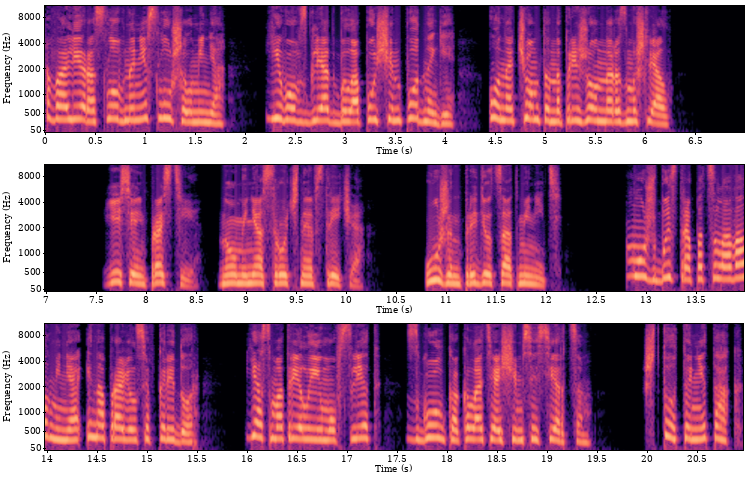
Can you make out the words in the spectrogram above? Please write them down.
Валера словно не слушал меня. Его взгляд был опущен под ноги. Он о чем-то напряженно размышлял. «Есень, прости, но у меня срочная встреча. Ужин придется отменить». Муж быстро поцеловал меня и направился в коридор. Я смотрела ему вслед с гулко колотящимся сердцем. Что-то не так.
